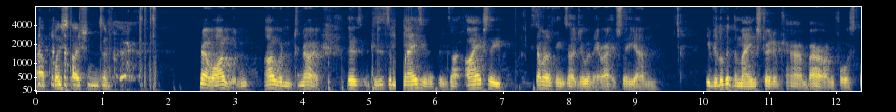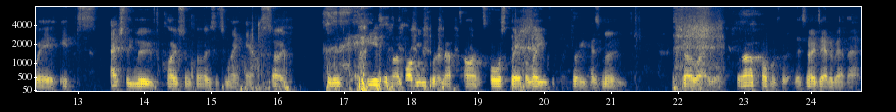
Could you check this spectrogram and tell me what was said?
uh, police stations. And No, I wouldn't. I wouldn't. No, because it's amazing the things I, I actually. Some of the things I do in there, I actually. Um, if you look at the main street of Caramburra on Foursquare, it's actually moved closer and closer to my house. So, because it appears if I log into it enough times, Foursquare believes it actually has moved. So, uh, yeah, there are problems with it. There's no doubt about that.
